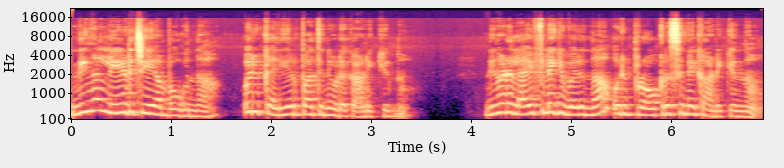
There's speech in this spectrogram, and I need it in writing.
നിങ്ങൾ ലീഡ് ചെയ്യാൻ പോകുന്ന ഒരു കരിയർ പാത്തിനെ ഇവിടെ കാണിക്കുന്നു. നിങ്ങളുടെ ലൈഫിലേക്ക് വരുന്ന ഒരു പ്രോഗ്രസിനെ കാണിക്കുന്നു.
